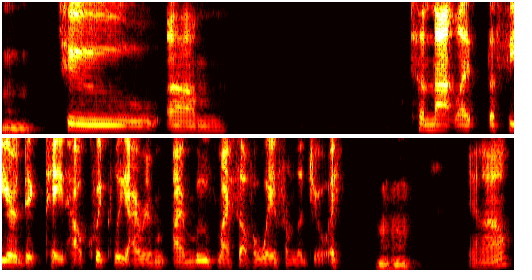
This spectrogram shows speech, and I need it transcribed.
mm. to um, to not let the fear dictate how quickly I rem- I move myself away from the joy. Mm-hmm. You know.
